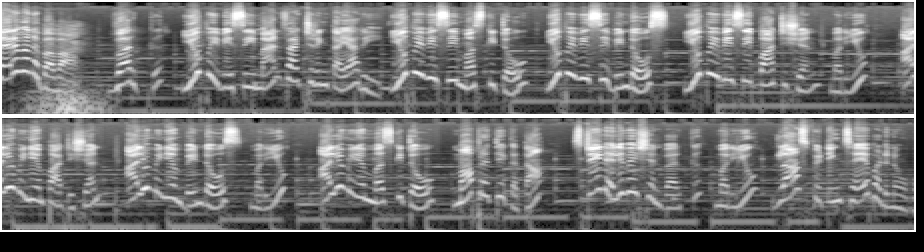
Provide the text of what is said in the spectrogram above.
Sharavana Bhava work UPVC manufacturing తయారీ UPVC mosquito UPVC windows UPVC partition మరియు అల్యూమినియం పార్టిషన్ అల్యూమినియం విండోస్ మరియు అల్యూమినియం మస్కిటో మా ప్రత్యేకత. స్టీల్ ఎలివేషన్ వర్క్ మరియు గ్లాస్ ఫిట్టింగ్ చేయబడును.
